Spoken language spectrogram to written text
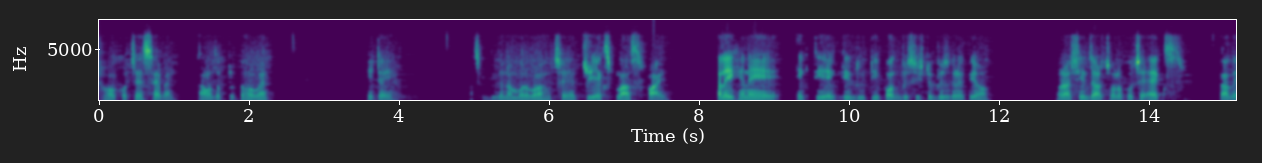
সহগ হচ্ছে সেভেন আমাদের উত্তরটা হবে এটাই। আচ্ছা দ্বিতীয় নম্বরে বলা হচ্ছে থ্রি এক্স প্লাস ফাইভ তাহলে এখানে একটি একটি, দুটি পদ বিশিষ্ট বীজগণিতীয় রাশি, যার চলক হচ্ছে এক্স তাহলে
